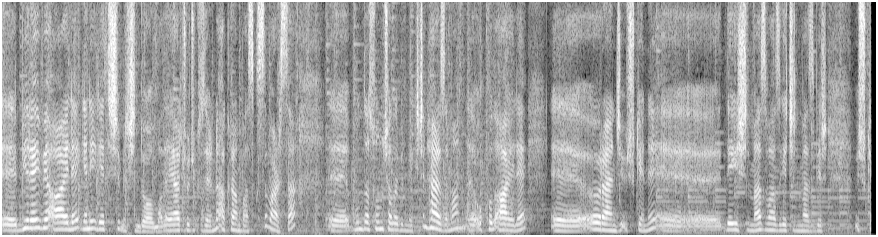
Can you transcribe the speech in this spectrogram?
e, birey ve aile gene iletişim içinde olmalı. Eğer çocuk üzerinde akran baskısı varsa e, bunda sonuç alabilmek için her zaman e, okul, aile, e, öğrenci üçgeni değişilmez, vazgeçilmez bir üçgen.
